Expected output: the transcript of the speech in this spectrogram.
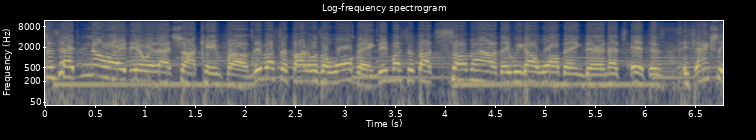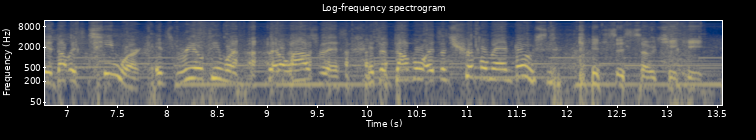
just had no idea where that shot came from. They must have thought it was a wall bang. They must have thought somehow that we got wall bang there, and that's it. There's, it's actually a double. It's teamwork. It's real teamwork that allows for this. It's a double. It's a triple man boost. this is so cheeky.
